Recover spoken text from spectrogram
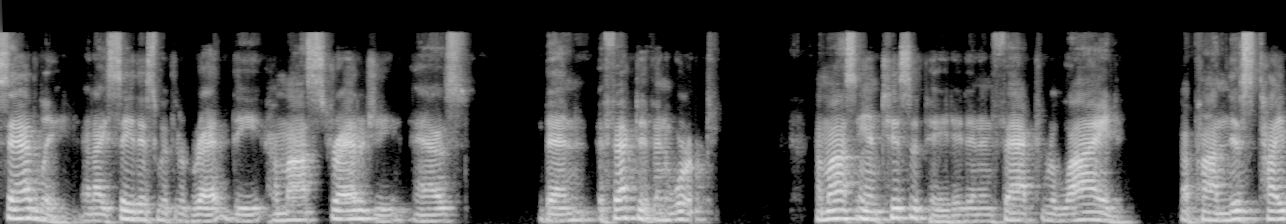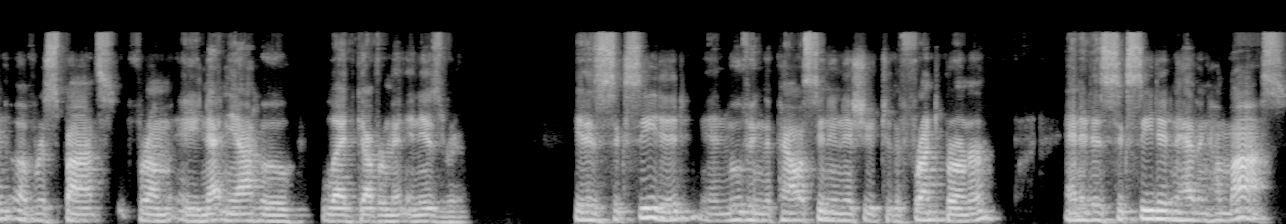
Sadly, and I say this with regret, the Hamas strategy has been effective and worked. Hamas anticipated and, in fact, relied upon this type of response from a Netanyahu led government in Israel. It has succeeded in moving the Palestinian issue to the front burner, and it has succeeded in having Hamas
